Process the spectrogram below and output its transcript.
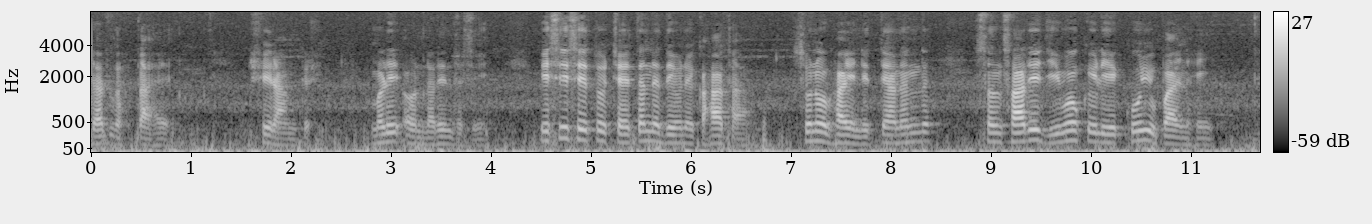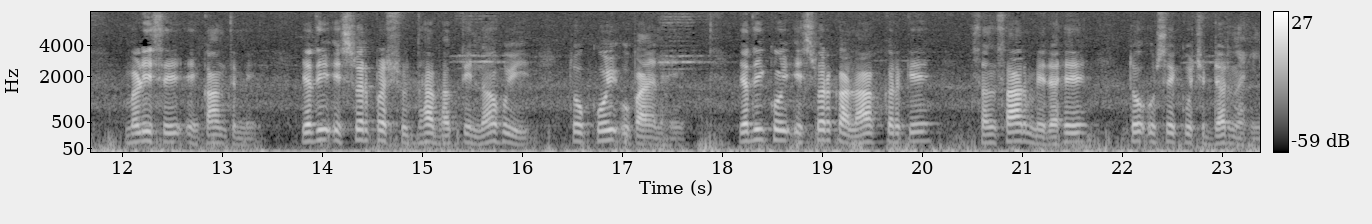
डर रहता है। श्री रामकृष्ण मणि और नरेंद्र से, इसी से तो चैतन्य देव ने कहा था, सुनो भाई नित्यानंद संसारी जीवों के लिए कोई उपाय नहीं। मणि से एकांत में, यदि ईश्वर पर शुद्धा भक्ति न हुई तो कोई उपाय नहीं। यदि कोई ईश्वर का लाभ करके संसार में रहे तो उसे कुछ डर नहीं।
